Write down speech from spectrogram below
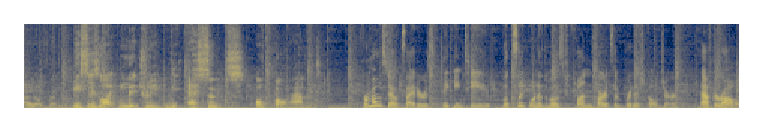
I love them. This is like literally the essence of bland. For most outsiders, taking tea looks like one of the most fun parts of British culture. After all,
